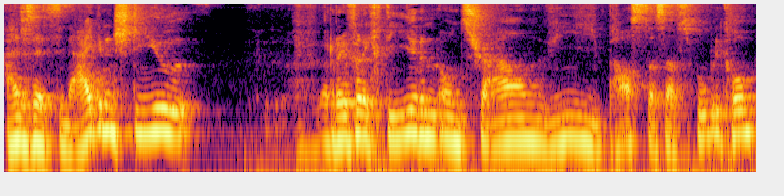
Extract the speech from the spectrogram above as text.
einerseits den eigenen Stil reflektieren und schauen, wie passt das aufs Publikum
